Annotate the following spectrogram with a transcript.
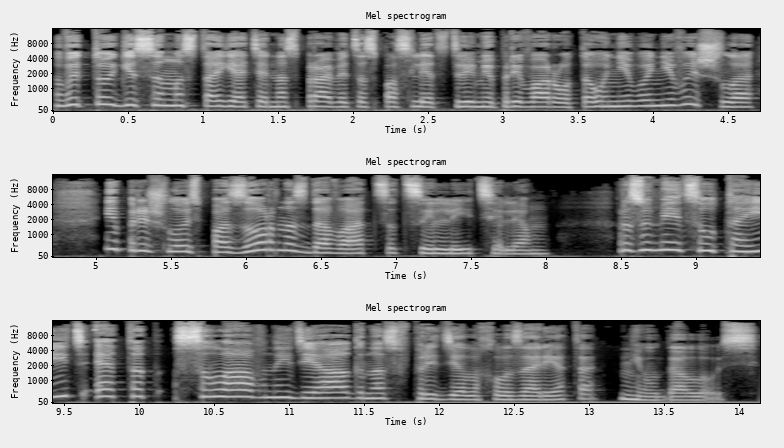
В итоге самостоятельно справиться с последствиями приворота у него не вышло, и пришлось позорно сдаваться целителям. Разумеется, утаить этот славный диагноз в пределах лазарета не удалось.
